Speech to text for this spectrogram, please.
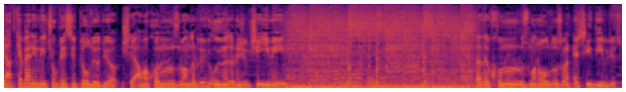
Yat geber yemeği çok lezzetli oluyor diyor. İşte ama konunun uzmanları diyor ki uyumadan önce bir şey yemeyin. Zaten konunun uzmanı olduğun zaman her şeyi diyebiliyorsun.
